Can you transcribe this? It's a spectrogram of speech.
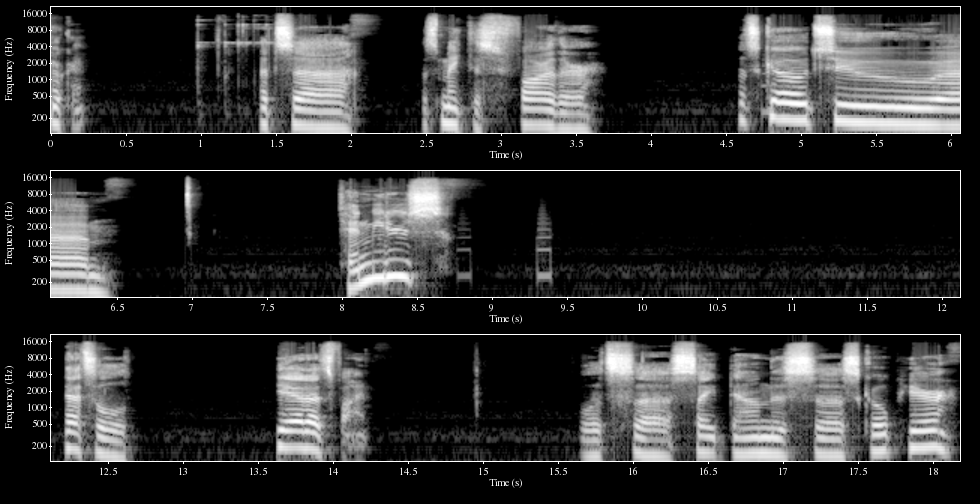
Okay. Let's uh let's make this farther. Let's go to um, 10 meters. That's a little... Yeah, that's fine. Let's uh, sight down this uh, scope here.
